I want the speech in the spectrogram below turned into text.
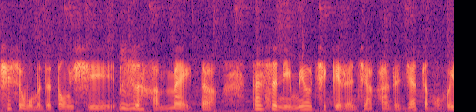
其实我们的东西嗯是很美的，但是你没有去给人家看，人家怎么会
